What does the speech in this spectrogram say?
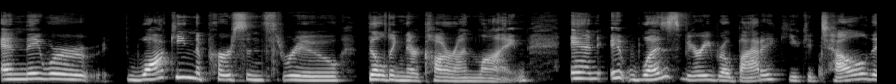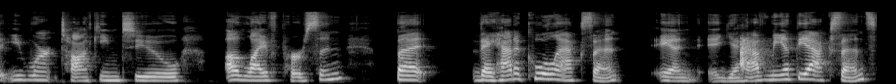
and they were walking the person through building their car online and it was very robotic you could tell that you weren't talking to a live person, but they had a cool accent and you have me at the accents.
